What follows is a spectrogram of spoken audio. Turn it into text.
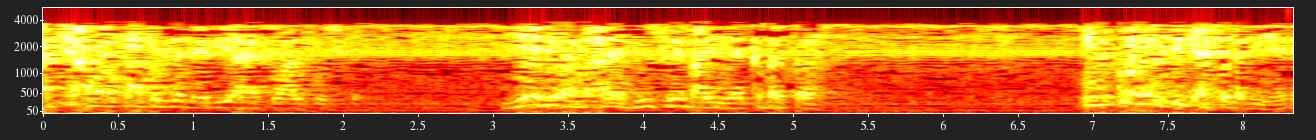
اچھا موقع تم نے دے دیا ہے سوال پوچھ کے۔ یہ جو ہمارے دوسرے بھائی ہے خبر پرست ان کو غلطی کیسے لگی ہے؟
